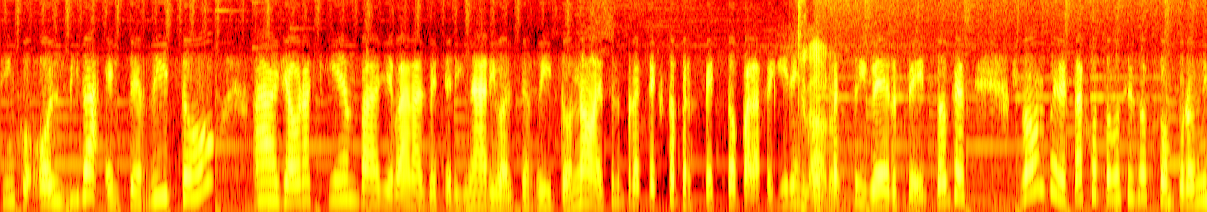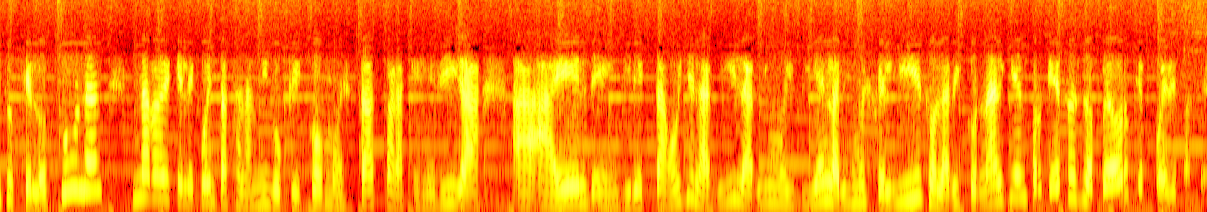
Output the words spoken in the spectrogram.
5, olvida el perrito. Ay, ahora quién va a llevar al veterinario al perrito? No, es el pretexto perfecto para seguir en Claro. contacto y verse. Entonces, rompe de tajo todos esos compromisos que los unan. Nada de que le cuentas al amigo que cómo estás para que le diga a, a él de indirecta, oye, la vi, la vi muy bien, la vi muy feliz o la vi con alguien, porque eso es lo peor que puedes hacer.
